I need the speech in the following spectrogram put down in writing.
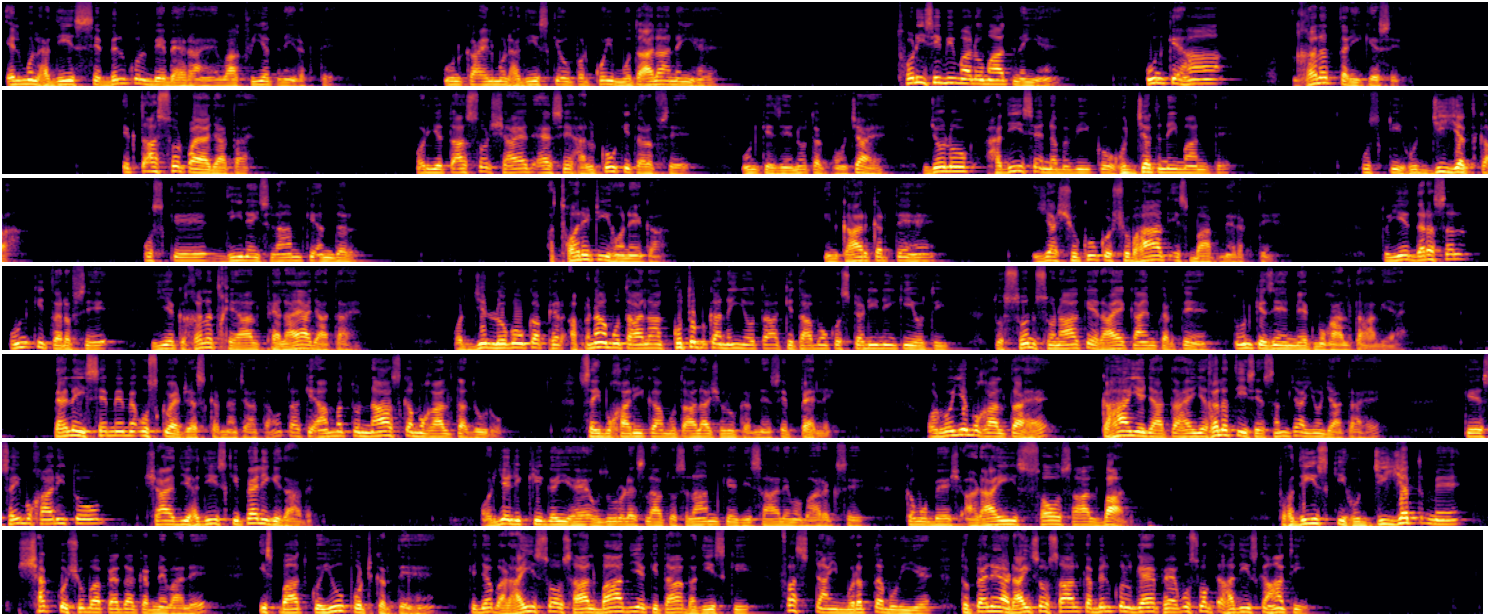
علم الحدیث سے بالکل بے بہرا ہیں، واقفیت نہیں رکھتے، ان کا علم الحدیث کے اوپر کوئی مطالعہ نہیں ہے، تھوڑی سی بھی معلومات نہیں ہیں، ان کے ہاں غلط طریقے سے ایک تأثر پایا جاتا ہے۔ اور یہ تأثر شاید ایسے حلقوں کی طرف سے ان کے ذہنوں تک پہنچا ہے، جو لوگ حدیث نبوی کو حجت نہیں مانتے، اس کی حجیت کا، اس کے دین اسلام کے اندر اتھارٹی ہونے کا انکار کرتے ہیں یا شکوک و شبہات اس باب میں رکھتے ہیں۔ تو یہ دراصل ان کی طرف سے یہ ایک غلط خیال پھیلایا جاتا ہے۔ اور جن لوگوں کا پھر اپنا مطالعہ کتب کا نہیں ہوتا، کتابوں کو سٹڈی نہیں کی ہوتی، تو سن سنا کے رائے قائم کرتے ہیں، تو ان کے ذہن میں ایک مغالطہ آ گیا ہے۔ پہلے حصے میں میں اس کو ایڈریس کرنا چاہتا ہوں تاکہ آمد الناس کا مغالطہ دور ہو۔ صحیح بخاری کا مطالعہ شروع کرنے سے پہلے۔ اور وہ یہ مغالطہ ہے کہا یہ جاتا ہے، یہ غلطی سے سمجھا یوں جاتا ہے کہ صحیح بخاری تو شاید یہ حدیث کی پہلی کتاب ہے۔ اور یہ لکھی گئی ہے حضور علیہ السلاۃ والسلام کے وصال مبارک سے کم و بیش اڑائی سو سال بعد۔ تو حدیث کی حجیت میں شک و شبہ پیدا کرنے والے اس بات کو یوں پٹ کرتے ہیں کہ جب اڑھائی سو سال بعد یہ کتاب حدیث کی فرسٹ ٹائم مرتب ہوئی ہے، تو پہلے اڑھائی سو سال کا بالکل گیپ ہے اس وقت حدیث کہاں تھی؟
